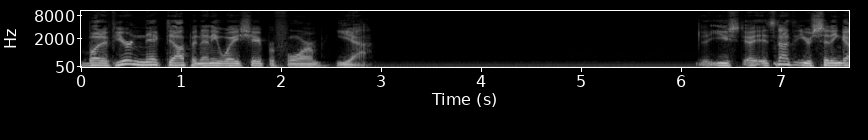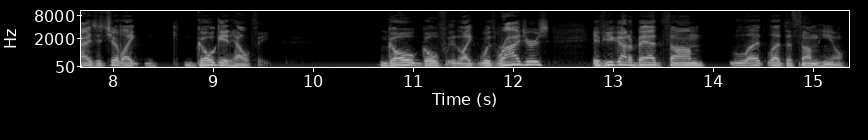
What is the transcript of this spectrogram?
But if you're nicked up in any way, shape, or form, yeah. You, it's not that you're sitting guys. It's you're like, go get healthy. Go, go. Like with Rodgers, if you got a bad thumb, let let the thumb heal.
